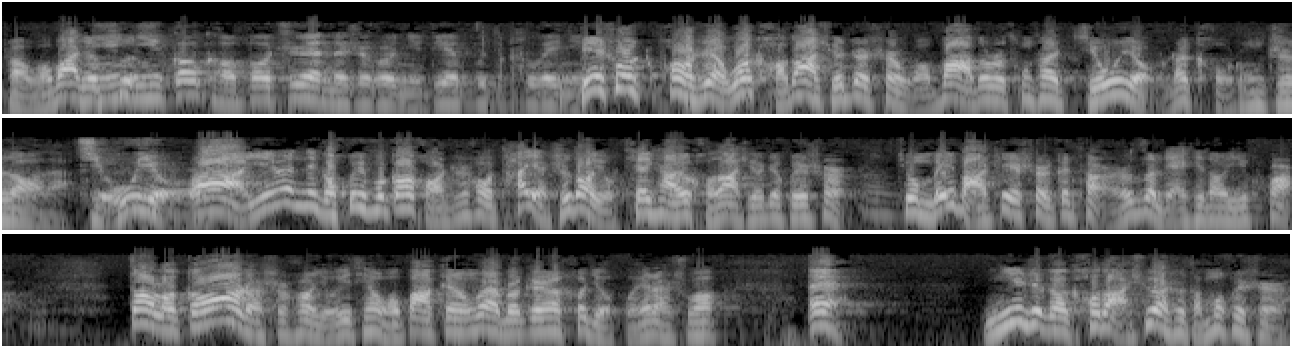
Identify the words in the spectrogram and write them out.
是吧？我爸就你你高考报志愿的时候，你爹不不为你？别说报志愿，我考大学这事儿，我爸都是从他酒友的口中知道的。酒友啊，因为那个恢复高考之后，他也知道有天下有考大学这回事儿，就没把这事儿跟他儿子联系到一块儿。到了高二的时候，有一天我爸跟外边跟人喝酒回来，说：“哎，你这个考大学是怎么回事啊？”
